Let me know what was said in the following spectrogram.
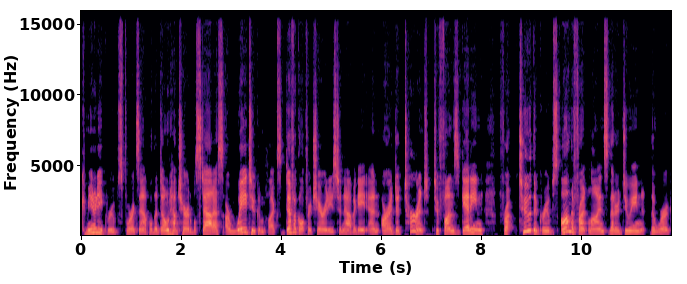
community groups, for example, that don't have charitable status, are way too complex, difficult for charities to navigate, and are a deterrent to funds getting fr- to the groups on the front lines that are doing the work.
